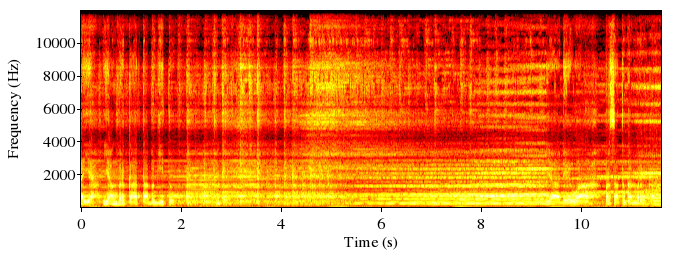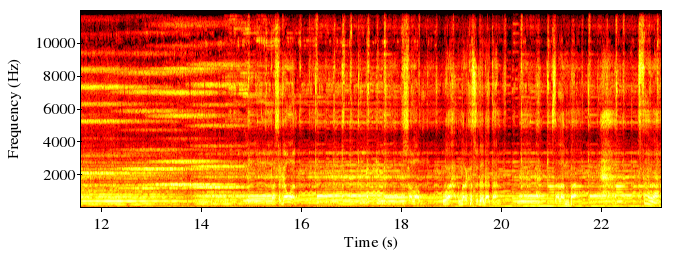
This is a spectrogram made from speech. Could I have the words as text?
ayah yang berkata begitu. Ya dewa, persatukan mereka. Pasakawat. Salam. Wah, mereka sudah datang. Salam, Pak. Salam.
